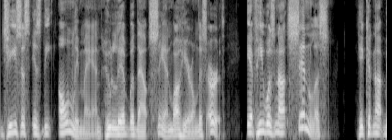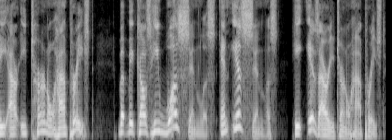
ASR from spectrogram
Jesus is the only man who lived without sin while here on this earth. If he was not sinless, he could not be our eternal high priest. But because he was sinless and is sinless, he is our eternal high priest.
